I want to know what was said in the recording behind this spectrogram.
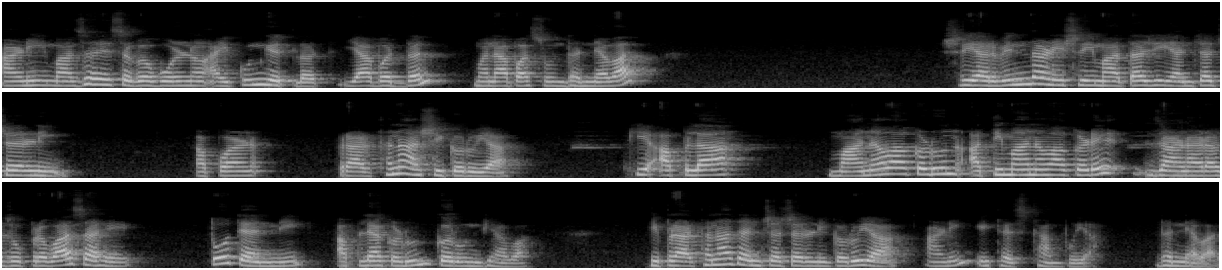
आणि माझं हे सगळं बोलणं ऐकून घेतलं याबद्दल मनापासून धन्यवाद. श्री अरविंद आणि श्री माताजी यांच्या चरणी आपण प्रार्थना अशी करूया की आपला मानवाकडून अतिमानवाकडे जाणारा जो प्रवास आहे तो त्यांनी आपल्याकडून करून घ्यावा. ही प्रार्थना त्यांच्या चरणी करूया आणि इथेच थांबूया. धन्यवाद.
